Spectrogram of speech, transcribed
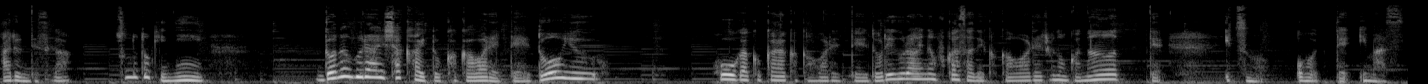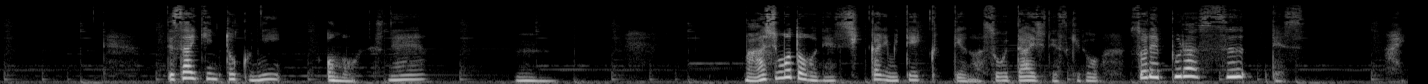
あるんですが、その時にどのぐらい社会と関われて、どういう方角から関われて、どれぐらいの深さで関われるのかなっていつも思っています。で、最近特に思うんですね。うん。まあ足元をね、しっかり見ていくっていうのはすごい大事ですけど、それプラスです。はい。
